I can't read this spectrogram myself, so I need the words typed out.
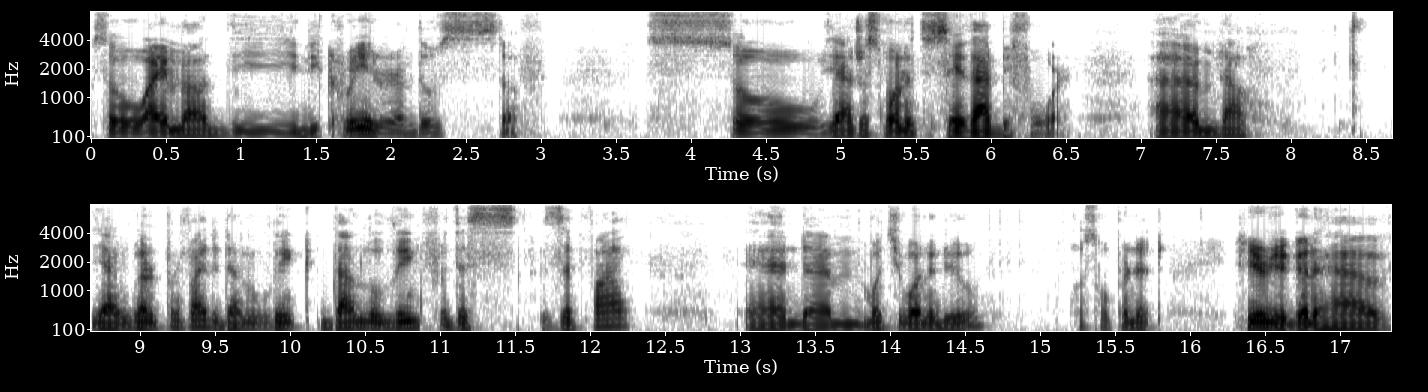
So I am not the the creator of those stuff. So yeah, I just wanted to say that before. Um, now, yeah, I'm gonna provide a download link download link for this zip file, and um, what you want to do, of course, open it. Here you're gonna have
